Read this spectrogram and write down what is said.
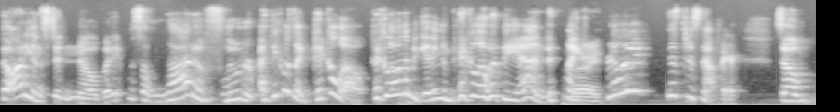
The audience didn't know, but it was a lot of flute. Or, I think it was like piccolo, piccolo in the beginning and piccolo at the end. Like, Right. really? It's just not fair. So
